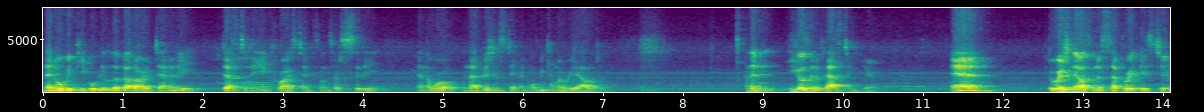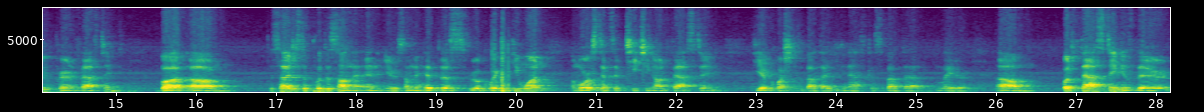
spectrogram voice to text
Then we'll be people who live out our identity, destiny in Christ to influence our city and the world. And that vision statement will become a reality. And then he goes into fasting here. And originally I was going to separate these two, prayer and fasting, but um, decided just to put this on the end here. So I'm going to hit this real quick. If you want a more extensive teaching on fasting, if you have questions about that, you can ask us about that later. Um, but fasting is there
